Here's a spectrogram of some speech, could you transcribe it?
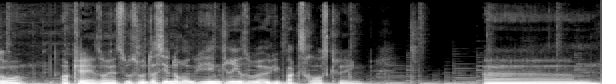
So. Okay, so, jetzt müssen wir das hier noch irgendwie hinkriegen, so wir irgendwie Bugs rauskriegen. Ähm...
